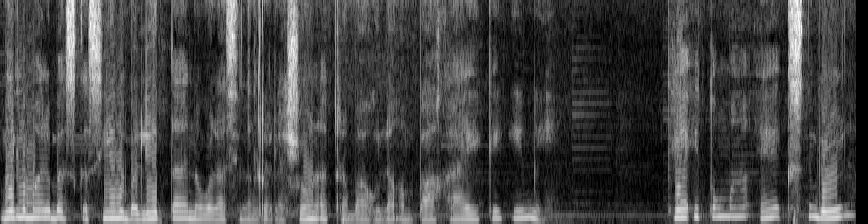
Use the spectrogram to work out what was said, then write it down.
may lumalabas kasi na balita na wala silang relasyon at trabaho lang ang pakay kay Kimi. Kaya itong mga ex ni girl,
